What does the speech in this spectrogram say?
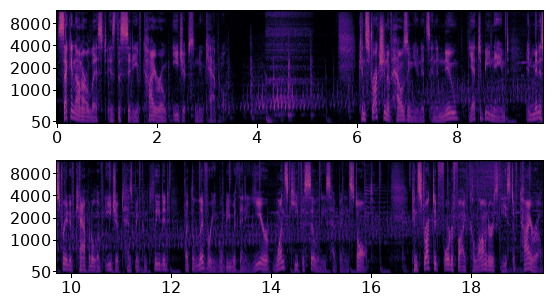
Second on our list is the city of Cairo, Egypt's new capital. Construction of housing units in a new, yet to be named, administrative capital of Egypt has been completed, but delivery will be within a year once key facilities have been installed. Constructed 4 to 5 kilometers east of Cairo,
